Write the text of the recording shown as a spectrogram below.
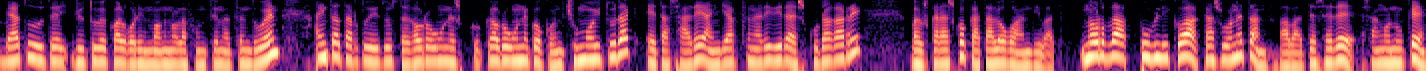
behatu dute YouTubeko algoritmoak nola funtzionatzen duen, aintzat hartu dituzte gaur, gaur eguneko kontsumo iturak eta sarean jartzen ari dira eskuragarri, ba, euskarazko katalogo handi bat. Nor da publikoa kasu honetan? Ba, batez ere, esango nuke,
